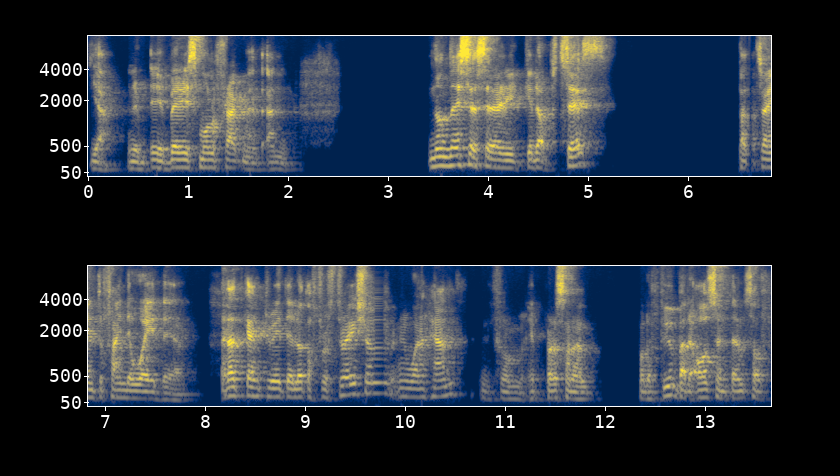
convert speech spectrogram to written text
yeah, in a, a very small fragment and not necessarily get obsessed, but trying to find a way there. That can create a lot of frustration in one hand from a personal point of view, but also in terms of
